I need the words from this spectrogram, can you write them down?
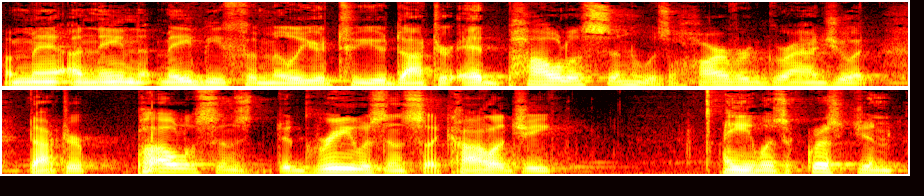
a, man, a name that may be familiar to you, Dr. Ed Powlison, who was a Harvard graduate. Dr. Powlison's degree was in psychology. He was a Christian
